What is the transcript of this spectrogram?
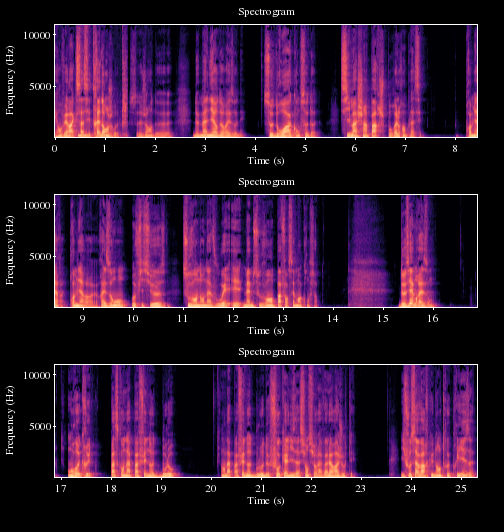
Et on verra que ça, mmh. c'est très dangereux, ce genre de, de manière de raisonner. Ce droit qu'on se donne. Si machin part, je pourrais le remplacer. Première, première raison, officieuse, souvent non avouée et même souvent pas forcément consciente. Deuxième raison, on recrute parce qu'on n'a pas fait notre boulot. On n'a pas fait notre boulot de focalisation sur la valeur ajoutée. Il faut savoir qu'une entreprise,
